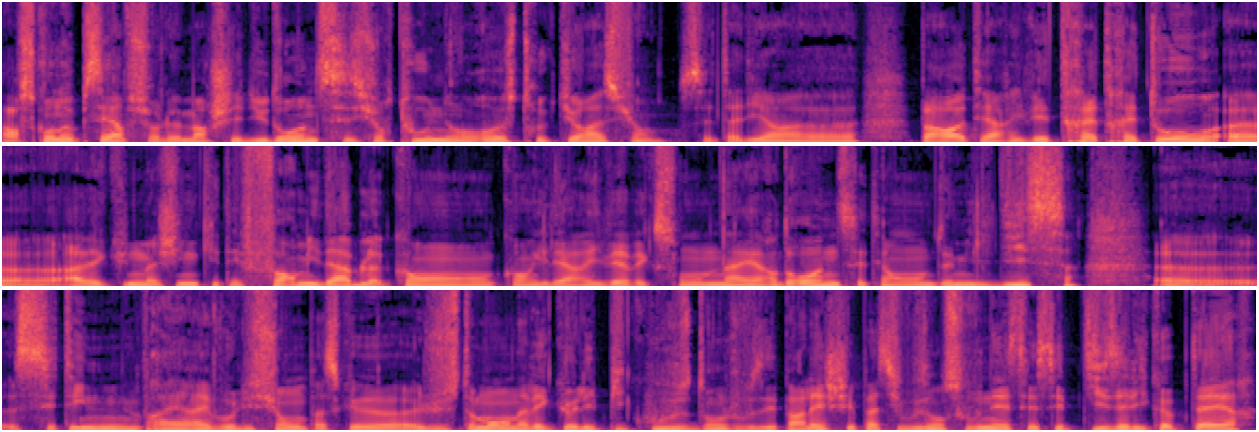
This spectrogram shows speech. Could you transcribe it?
Alors, ce qu'on observe sur le marché du drone, c'est surtout une restructuration. C'est-à-dire, euh, Parrot est arrivé très très tôt euh, avec une machine qui était formidable. Quand, quand il est arrivé avec son air drone, c'était en 2010, euh, c'était une vraie révolution parce que justement, on n'avait que les Picous dont je vous ai parlé. Je ne sais pas si vous en souvenez, c'est ces petits hélicoptères.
